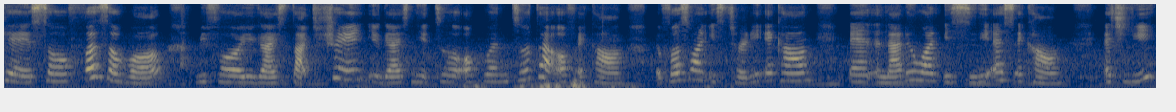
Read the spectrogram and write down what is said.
Okay, so first of all, before you guys start to trade, you guys need to open two type of account. The first one is trading account and another one is CDS account. Actually,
